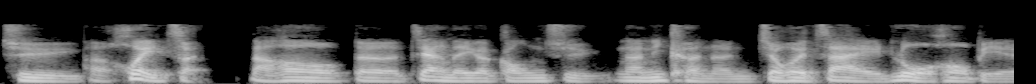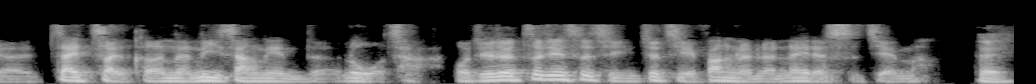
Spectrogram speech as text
去呃会诊。然后的这样的一个工具，那你可能就会在落后别人在整合能力上面的落差。我觉得这件事情就解放了人类的时间嘛。对，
